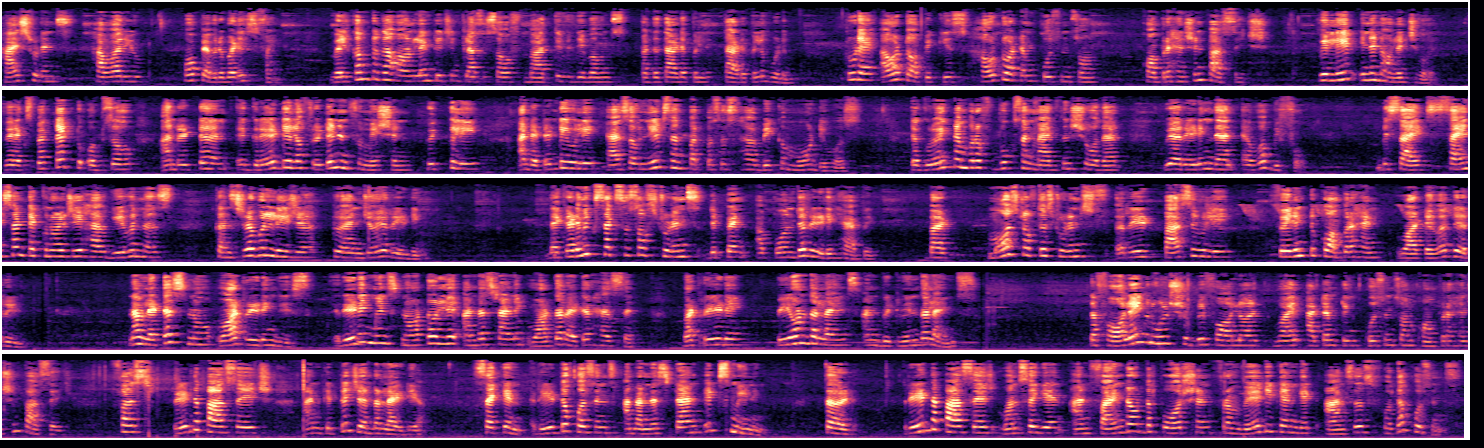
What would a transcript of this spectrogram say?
Hi students, how are you? Hope everybody is fine. Welcome to the online teaching classes of Bharati Vidyabhavan's Padatadapalli Tadapalli Today our topic is how to attempt questions on comprehension passage. We live in a knowledge world. We are expected to observe and return a great deal of written information quickly and attentively as our needs and purposes have become more diverse. The growing number of books and magazines show that we are reading than ever before. Besides, science and technology have given us considerable leisure to enjoy reading. The academic success of students depend upon the reading habit, but most of the students read passively, failing to comprehend whatever they read. Now let us know what reading is. Reading means not only understanding what the writer has said, but reading beyond the lines and between the lines. The following rules should be followed while attempting questions on comprehension passage. First, read the passage and get the general idea. Second, read the questions and understand its meaning. Third, read the passage once again and find out the portion from where you can get answers for the questions.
